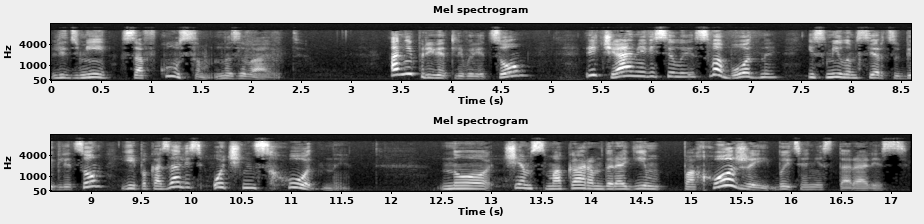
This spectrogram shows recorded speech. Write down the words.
людьми со вкусом называют. Они приветливы лицом, речами веселы, свободны, и с милым сердцу беглецом ей показались очень сходны. Но чем с Макаром дорогим похожей быть они старались,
